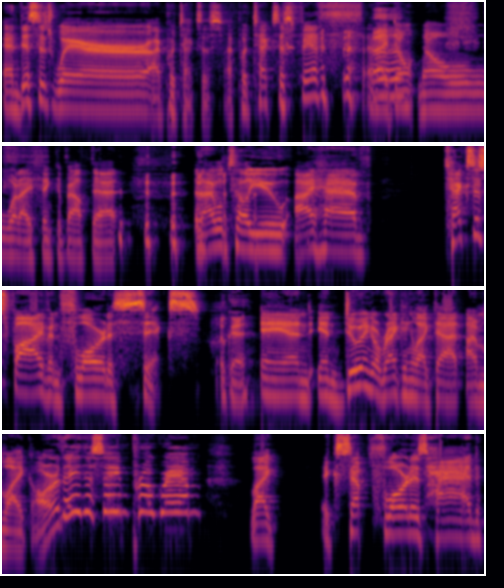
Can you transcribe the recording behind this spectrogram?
And this is where I put Texas. I put Texas fifth, and I don't know what I think about that. And I will tell you, I have Texas five and Florida six. Okay. And in doing a ranking like that, I'm like, are they the same program? Like, except Florida's had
